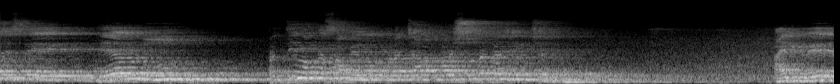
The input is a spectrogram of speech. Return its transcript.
చేస్తే దేవుడు ప్రతి ఒక్క సమయంలో కూడా చాలా పరిశుభ్రంగా జీవించాడు. ఆయనకి వేరే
